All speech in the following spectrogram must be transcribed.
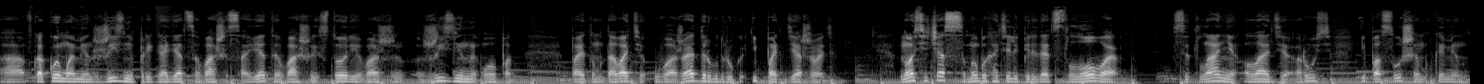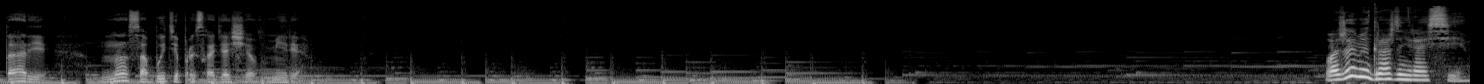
а, в какой момент жизни пригодятся ваши советы, ваши истории, ваш жизненный опыт. Поэтому давайте уважать друг друга и поддерживать. Ну а сейчас мы бы хотели передать слово Светлане Ладе Русь и послушаем комментарии на события, происходящие в мире. Уважаемые граждане России,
